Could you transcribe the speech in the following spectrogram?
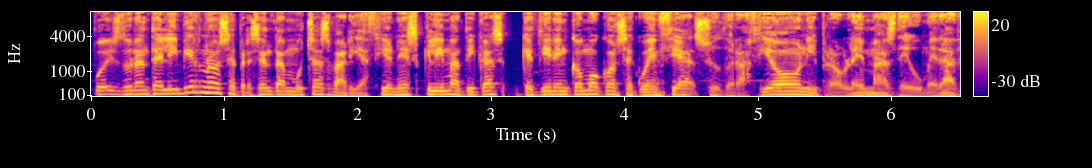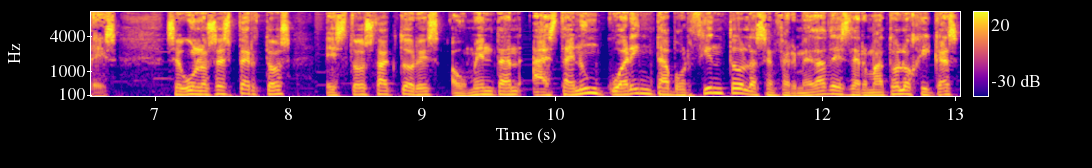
Pues durante el invierno se presentan muchas variaciones climáticas que tienen como consecuencia sudoración y problemas de humedades. Según los expertos, estos factores aumentan hasta en un 40% las enfermedades dermatológicas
